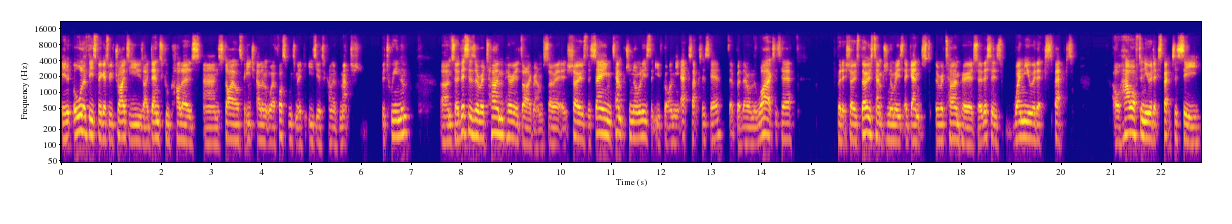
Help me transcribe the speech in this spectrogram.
in all of these figures, we've tried to use identical colors and styles for each element where possible to make it easier to kind of match between them. Um, so this is a return period diagram. So it shows the same temperature anomalies that you've got on the x-axis here, but they're on the y-axis here. But it shows those temperature anomalies against the return period. So this is when you would expect, or how often you would expect to see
